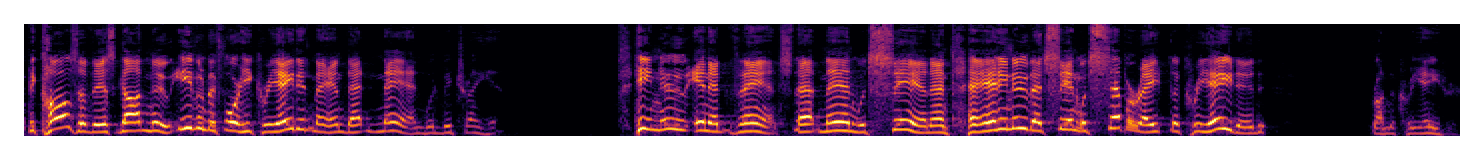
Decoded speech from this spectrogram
Because of this, God knew, even before He created man, that man would betray Him. He knew in advance that man would sin, and, and He knew that sin would separate the created from the Creator.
